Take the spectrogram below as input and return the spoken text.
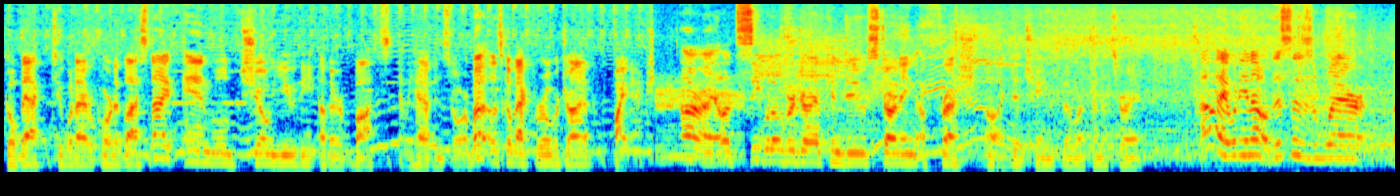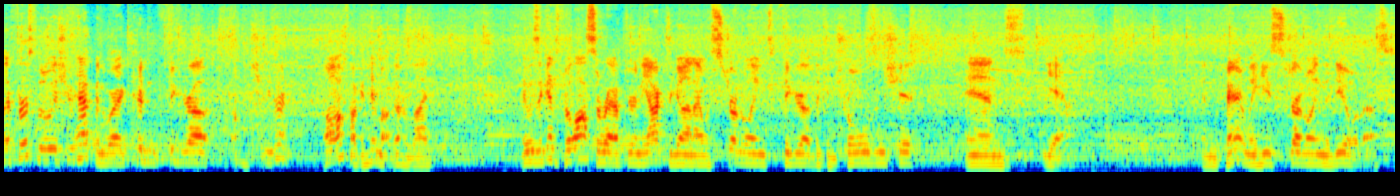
go back to what I recorded last night, and we'll show you the other bots that we have in store. But let's go back for Overdrive fight action. Alright, let's see what Overdrive can do starting afresh. Oh, I did change the weapon, that's right. Oh, hey, what do you know? This is where my first little issue happened, where I couldn't figure out... Oh, jeez. Oh, I'm fucking him up, never mind. It was against Velociraptor in the Octagon. I was struggling to figure out the controls and shit, and yeah. And apparently he's struggling to deal with us.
